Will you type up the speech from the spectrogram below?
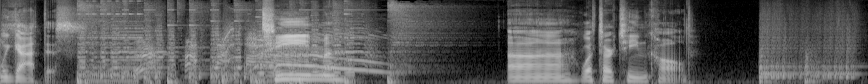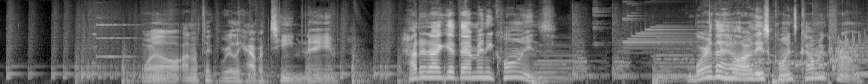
We got this. Team uh, what's our team called? Well, I don't think we really have a team name. How did I get that many coins? Where the hell are these coins coming from?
